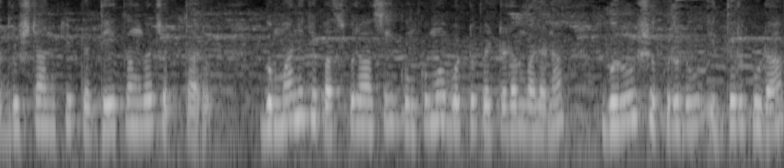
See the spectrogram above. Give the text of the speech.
అదృష్టానికి ప్రత్యేకంగా చెప్తారు. గుమ్మానికి పసుపు రాసి కుంకుమ బొట్టు పెట్టడం వలన గురు శుక్రులు ఇద్దరు కూడా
